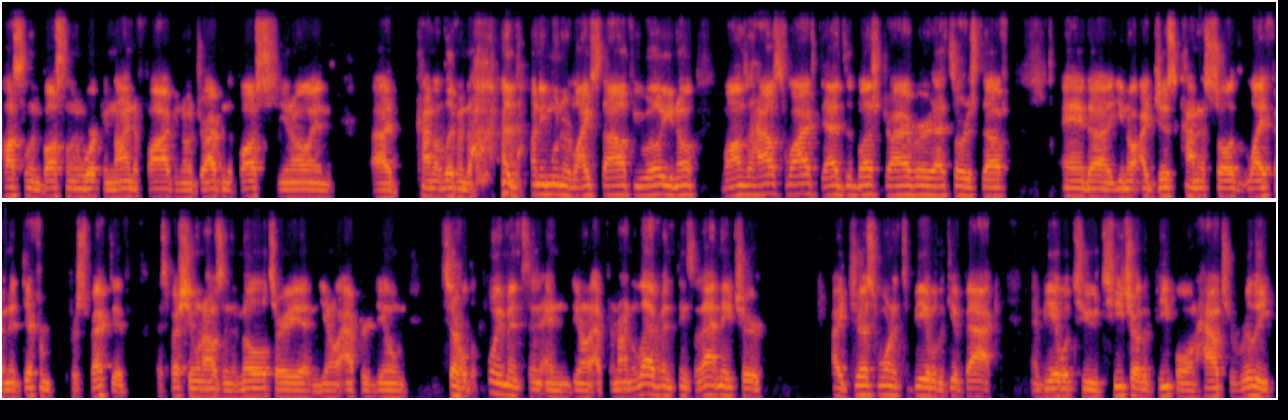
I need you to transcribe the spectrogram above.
hustling bustling working nine to five you know driving the bus you know and uh, kind of living the honeymooner lifestyle if you will you know mom's a housewife dad's a bus driver that sort of stuff and uh, you know i just kind of saw life in a different perspective especially when i was in the military and you know after dealing several deployments and, and you know after 9-11 things of that nature i just wanted to be able to give back and be able to teach other people on how to really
